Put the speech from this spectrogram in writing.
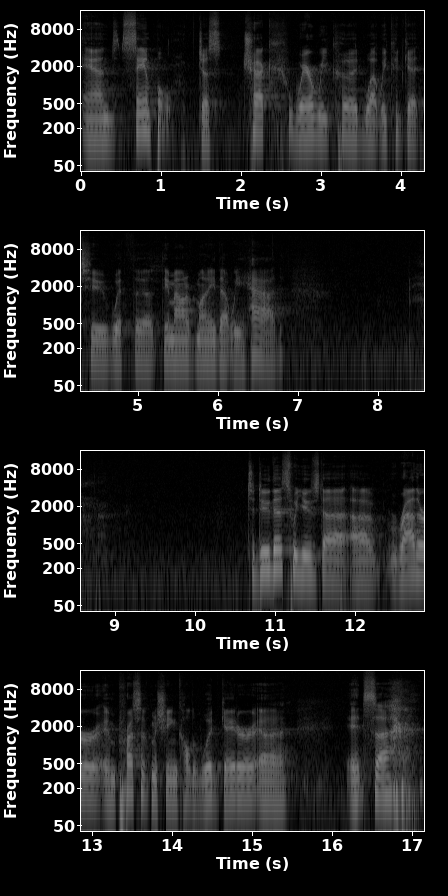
and sample, just check where we could, what we could get to with the, the amount of money that we had. To do this, we used a, a rather impressive machine called a Wood Gator. Uh, it's uh,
